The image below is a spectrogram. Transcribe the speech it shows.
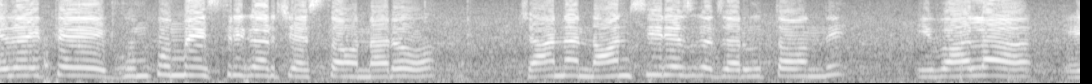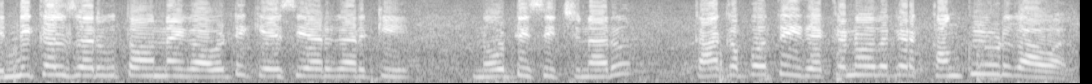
ఏదైతే గుంపు మేస్త్రి గారు చేస్తూ ఉన్నారో చాలా నాన్ సీరియస్గా జరుగుతూ ఉంది. ఇవాళ ఎన్నికలు జరుగుతూ ఉన్నాయి కాబట్టి కేసీఆర్ గారికి నోటీస్ ఇచ్చినారు. కాకపోతే ఇది ఎక్కడో దగ్గర కంక్లూడ్ కావాలి.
